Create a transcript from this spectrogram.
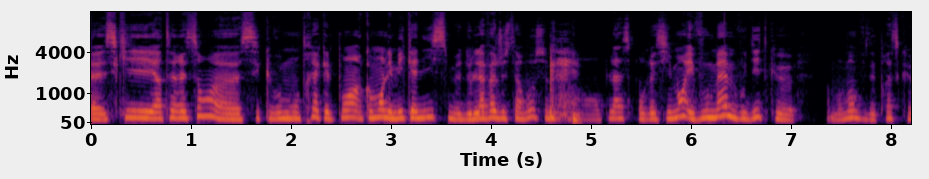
Euh, ce qui est intéressant, c'est que vous montrez à quel point, comment les mécanismes de lavage de cerveau se mettent en place progressivement. Et vous-même, vous dites que un moment, vous êtes presque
